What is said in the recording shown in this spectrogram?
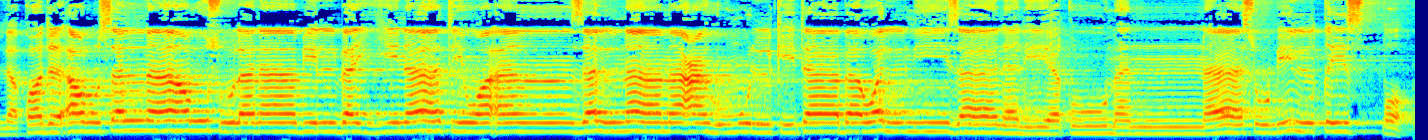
لقد أرسلنا رسلنا بالبينات وأنزلنا معهم الكتاب والميزان ليقوم الناس بالقسط.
